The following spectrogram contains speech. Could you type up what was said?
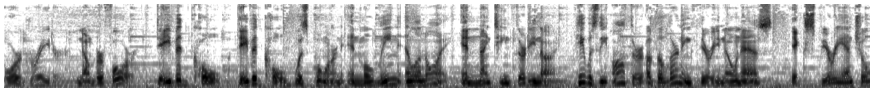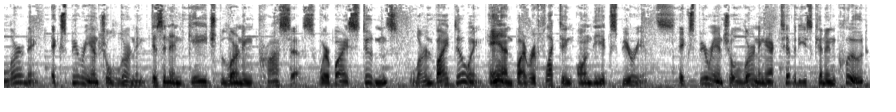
or grader. Number four, David Kolb. David Kolb was born in Moline, Illinois in 1939. He was the author of the learning theory known as experiential learning. Experiential learning is an engaged learning process whereby students learn by doing and by reflecting on the experience. Experiential learning activities can include,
